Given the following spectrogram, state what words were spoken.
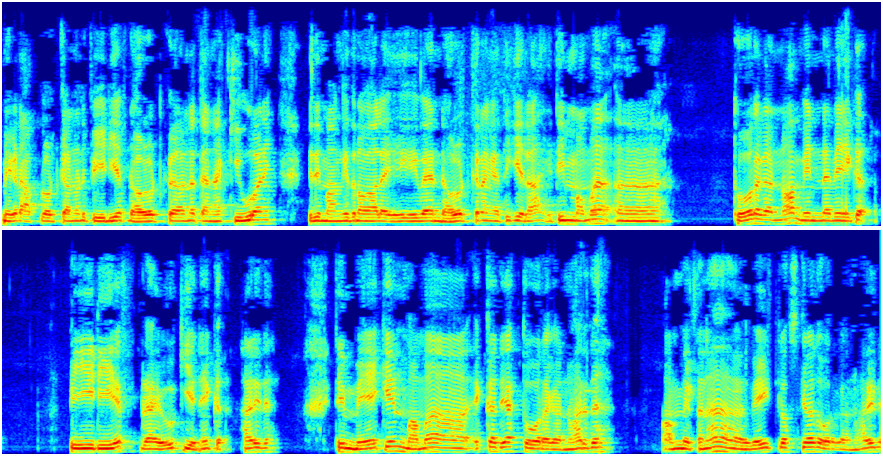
මේකට අප්ලෝඩ් කරනකොට PDF ඩවුන්ලෝඩ් කරන්න තැනක් කිව්වනේ. ඉතින් මම හිතනවා ඔයාලා ඒවෙන් ඩවුන්ලෝඩ් කරන් ඇති කියලා. ඉතින් මම තෝරගන්නවා මෙන්න මේක PDF drive කියන එක. හරිද? ඉතින් මේකෙන් මම එක දෙයක් තෝරගන්නවා. හරිද? මම මෙතන weight loss කියලා තෝරගන්නවා. හරිද?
